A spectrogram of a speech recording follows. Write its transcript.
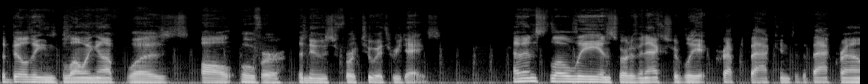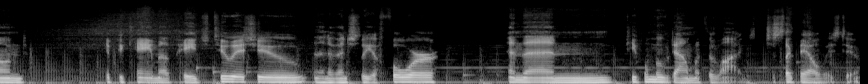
The building blowing up was all over the news for two or three days. And then slowly and sort of inexorably, it crept back into the background. It became a page two issue, and then eventually a four. And then people moved on with their lives, just like they always do.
